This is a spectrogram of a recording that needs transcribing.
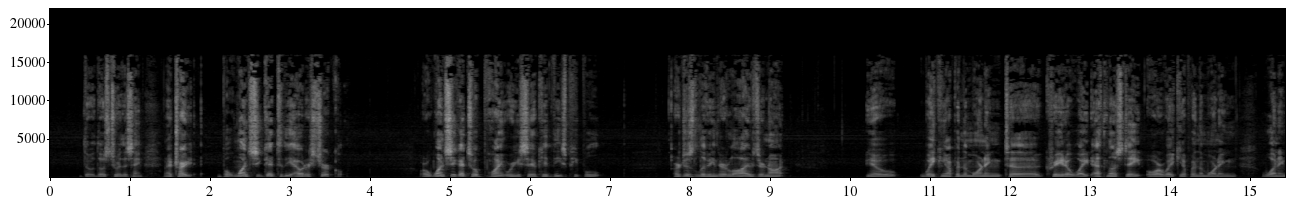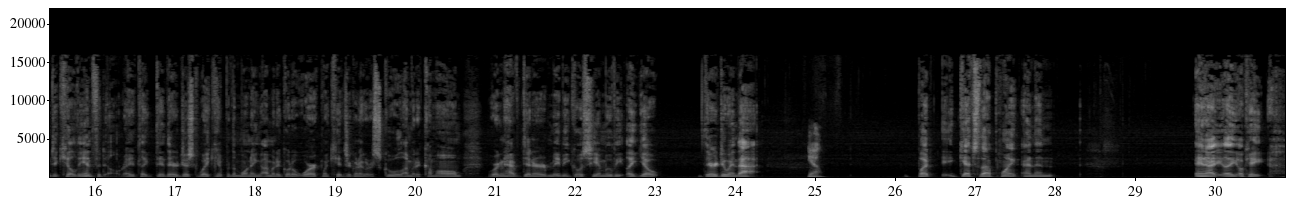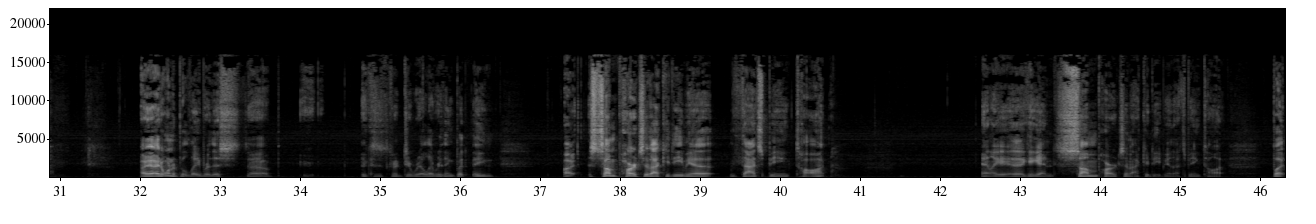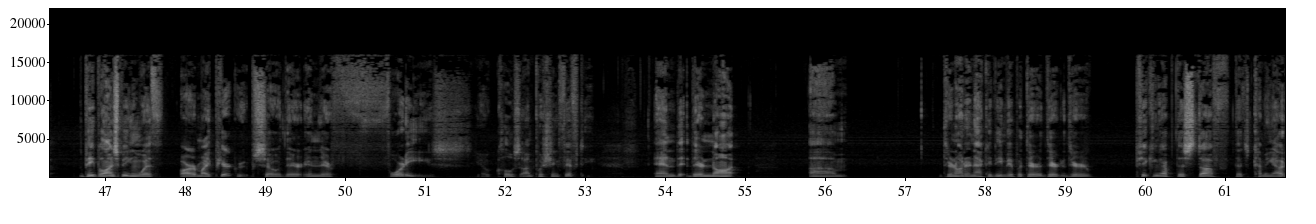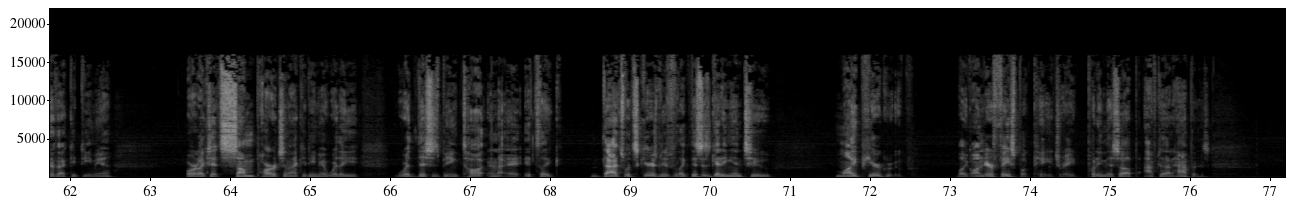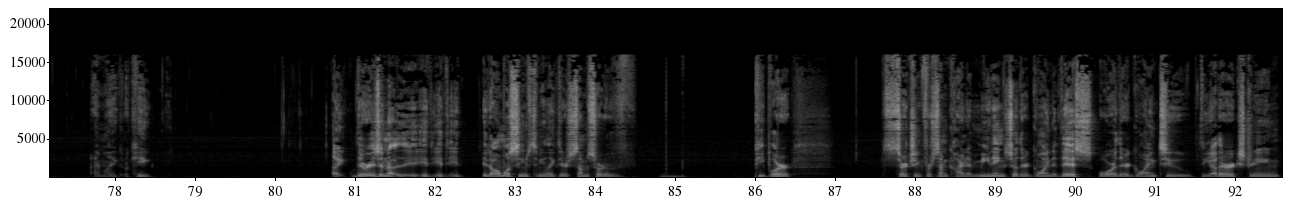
those two are the same. And I tried, but once you get to the outer circle, or once you get to a point where you say, okay, these people are just living their lives. They're not, you know, waking up in the morning to create a white ethno state or waking up in the morning wanting to kill the infidel, right? Like they're just waking up in the morning. I'm going to go to work. My kids are going to go to school. I'm going to come home. We're going to have dinner. Maybe go see a movie. Like yo, they're doing that. Yeah. But it gets to that point, and then, and I like okay. I, I don't want to belabor this uh, because it's going to derail everything. But a, uh, some parts of academia that's being taught and like, like again, some parts of academia that's being taught. But the people I'm speaking with are my peer groups, so they're in their 40s, you know, close. I'm pushing 50, and they're not, um, they're not in academia, but they're they're they're picking up the stuff that's coming out of academia, or like I said, some parts of academia where they where this is being taught, and I, it's like that's what scares me. Like this is getting into my peer group, like on their Facebook page, right, putting this up after that happens. I'm like, okay, like there is another. It it it it almost seems to me like there's some sort of people are searching for some kind of meaning, so they're going to this or they're going to the other extreme.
